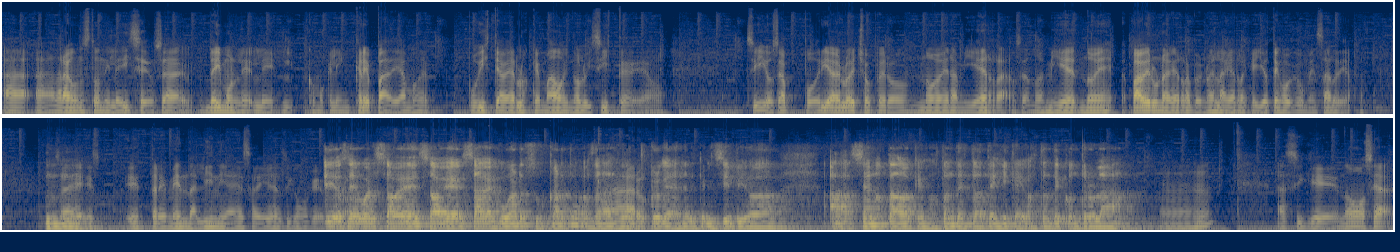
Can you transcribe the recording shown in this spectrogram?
a, Dragonstone y le dice, o sea, Damon le, como que le increpa, digamos, de, pudiste haberlos quemado y no lo hiciste, digamos. Sí, o sea, podría haberlo hecho, pero no era mi guerra, o sea, no es mi no es, va a haber una guerra, pero no es la guerra que yo tengo que comenzar, digamos. O sea, mm. es, tremenda línea esa y es así como que... Sí, o sea, igual sabe, sabe, sabe jugar sus cartas, o sea, creo que desde el principio se ha notado que es bastante estratégica y bastante controlada. Así que, no, o sea,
